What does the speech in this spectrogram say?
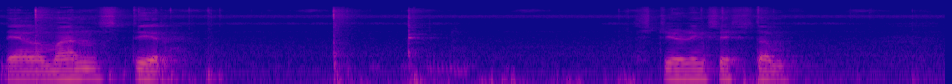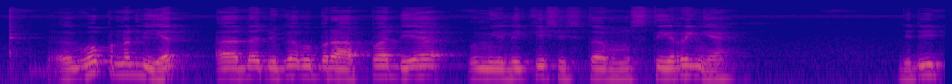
Delman Steer steering system. Uh, eh, gue pernah lihat ada juga beberapa dia memiliki sistem steering ya. Jadi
